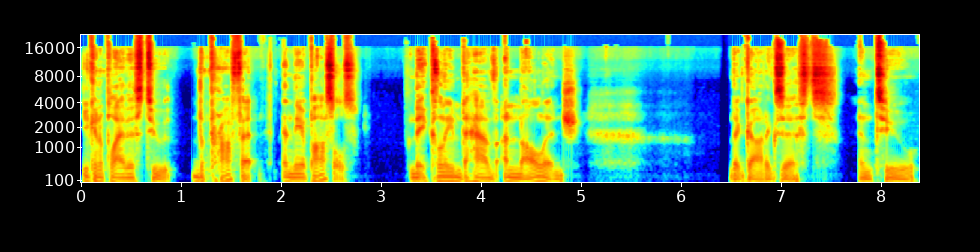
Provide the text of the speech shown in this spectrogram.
You can apply this to the prophet and the apostles. They claim to have a knowledge that God exists and to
